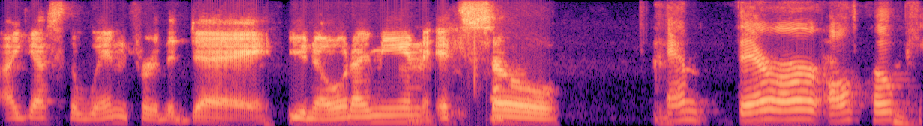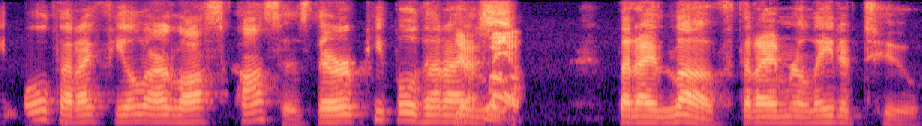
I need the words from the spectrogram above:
i guess the win for the day you know what i mean hmm. it's so And there are also people that I feel are lost causes. There are people that I Yes. love, that I love, that I am related to,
